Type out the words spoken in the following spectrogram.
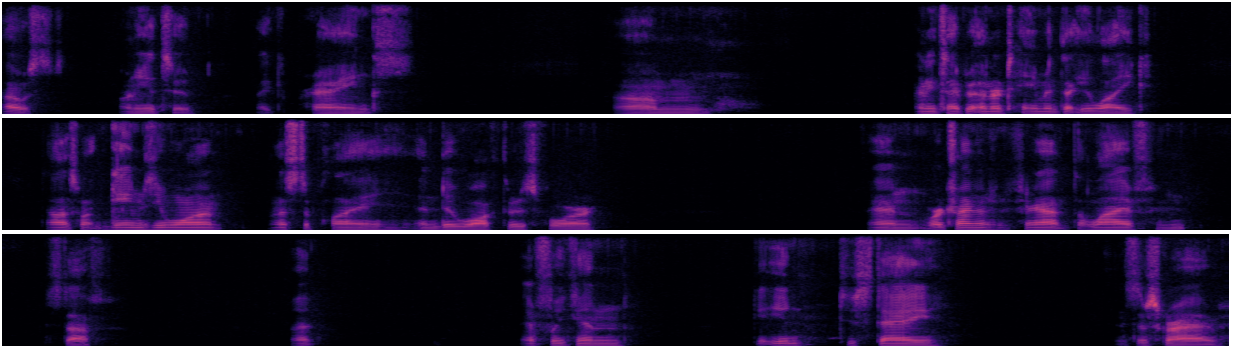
post on YouTube, like pranks, um, any type of entertainment that you like. Tell us what games you want us to play and do walkthroughs for and we're trying to figure out the live and stuff. But if we can get you to stay and subscribe,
